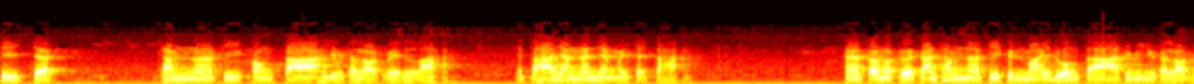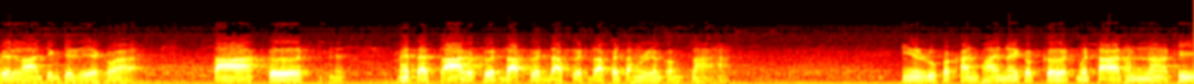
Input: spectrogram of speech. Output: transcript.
ที่จะทำหน้าที่ของตาอยู่ตลอดเวลาตาอย่างนั้นยังไม่ใช่ตาต่อเมื่อเกิดการทำหน้าที่ขึ้นมาไอ้ดวงตาที่มีอยู่ตลอดเวลาจึงจะเรียกว่า ตาเกิดแม้แต่ตาก็เกิดดับเกิดดับเกิดดับไปตามเรื่องของตา รูปประคันภายในก็เกิดเมื่อตาทำหน้าที่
